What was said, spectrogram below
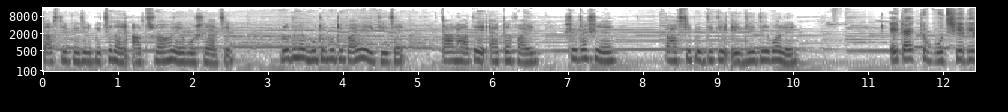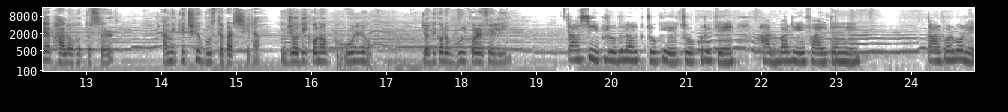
তাসরিফ নিজের বিছানায় আতশোয়া হয়ে বসে আছে। রোদেলা গুটি গুটি পায়ে এগিয়ে যায়। তার হাতে একটা ফাইল সেটা সে তাসরিফের দিকে এগিয়ে দিয়ে বলে এটা একটু বুঝিয়ে দিলে ভালো হতো স্যার। আমি কিছুই বুঝতে পারছি না। যদি কোনো ভুল যদি কোনো ভুল করে ফেলি তাসরিফ রোদেলার চোখে চোখ রেখে হাত বাড়িয়ে ফাইলটা নিয়ে তারপর বলে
